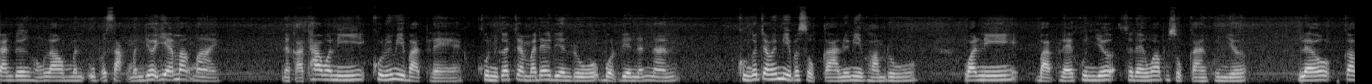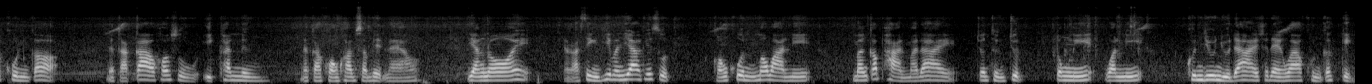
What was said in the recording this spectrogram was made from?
การเดินของเรามันอุปสรรคมันเยอะแยะมากมายนะคะถ้าวันนี้คุณไม่มีบาดแผล คุณก็จะไม่ได้เรียนรู้บทเรียนนั้นๆ คุณก็จะไม่มีประสบการณ์ไม่มีความรู้ วันนี้บาดแผลคุณเยอะ แสดงว่าประสบการณ์คุณเยอะ แล้วก็คุณก็นะคะก้าวเข้าสู่อีกขั้นหนึ่งนะคะของความสำเร็จแล้ว อย่างน้อยนะคะสิ่งที่มันยากที่สุดของคุณเมื่อวานนี้ มันก็ผ่านมาได้จนถึงจุด ตรงนี้วันนี้คุณยืนอยู่ได้แสดงว่าคุณก็เก่ง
